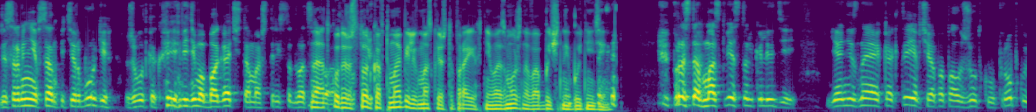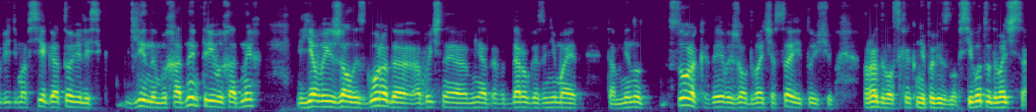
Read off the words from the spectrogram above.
Для сравнения, в Санкт-Петербурге живут, как, видимо, богаче, там аж 322. Да, откуда же столько автомобилей в Москве, что проехать невозможно в обычный будний день? Просто в Москве столько людей. Я не знаю, как ты, я вчера попал в жуткую пробку. Видимо, все готовились к длинным выходным, три выходных. И я выезжал из города. Обычно у меня дорога занимает там минут 40, когда я выезжал 2 часа, и то еще радовался, как мне повезло. Всего-то 2 часа.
